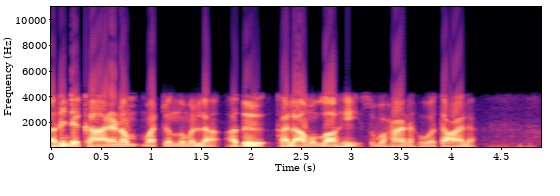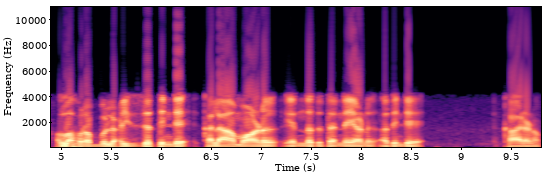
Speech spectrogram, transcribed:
അതിന്റെ കാരണം മറ്റൊന്നുമല്ല അത് കലാമുല്ലാഹി സുബാനഹുവ താല അള്ളാഹു റബ്ബുൽ ഇസ്സത്തിന്റെ കലാമാണ് എന്നത് തന്നെയാണ് അതിന്റെ കാരണം.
